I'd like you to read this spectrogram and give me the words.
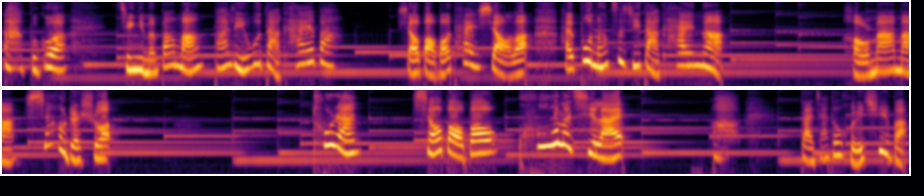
不过，请你们帮忙把礼物打开吧。小宝宝太小了，还不能自己打开呢。”猴妈妈笑着说。突然，小宝宝哭了起来。啊，大家都回去吧，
